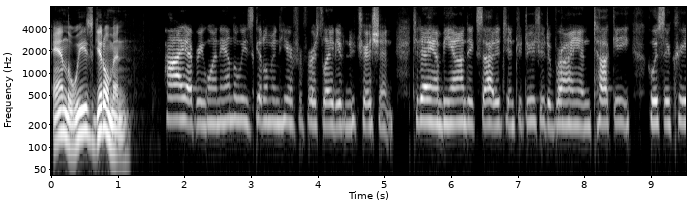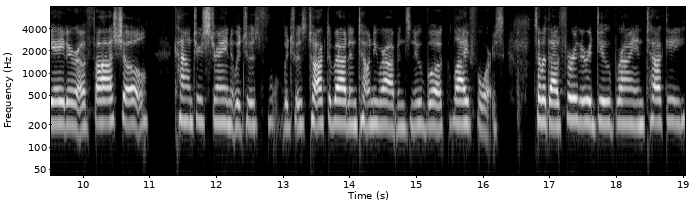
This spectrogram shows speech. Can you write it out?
Ann Louise Gittleman. Hi, everyone. Ann Louise Gittleman here for First Lady of Nutrition. Today, I'm beyond excited to introduce you to Brian Tuckey, who is the creator of Fascial counter strain, which was which was talked about in Tony Robbins' new book, Life Force. So without further ado, Brian Tuckey,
